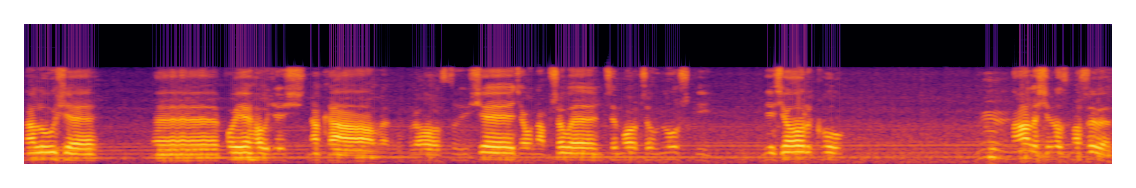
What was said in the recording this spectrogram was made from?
na luzie. E, pojechał gdzieś na kawę po prostu i siedział na przełęczy, moczył nóżki w jeziorku. Mm, no ale się rozmarzyłem.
